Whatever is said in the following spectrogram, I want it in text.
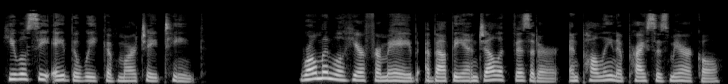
he will see Abe the week of March 18th. Roman will hear from Abe about the angelic visitor and Paulina Price's miracle.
